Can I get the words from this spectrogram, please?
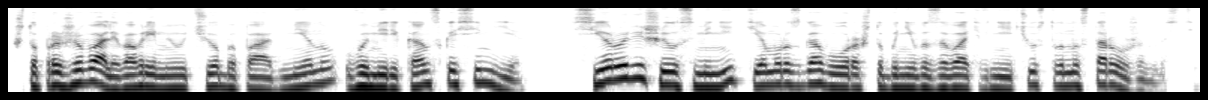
что проживали во время учебы по обмену в американской семье. Серо решил сменить тему разговора, чтобы не вызывать в ней чувство настороженности.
